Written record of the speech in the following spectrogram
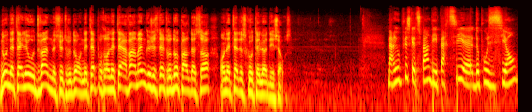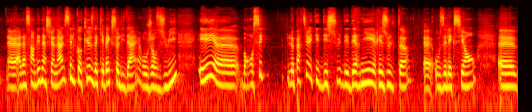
nous, on est allé au-devant de M. Trudeau. On était, pour, on était, avant même que Justin Trudeau parle de ça, on était de ce côté-là des choses. Mario, puisque tu parles des partis euh, d'opposition euh, à l'Assemblée nationale, c'est le caucus de Québec solidaire aujourd'hui. Et, bon, on sait que le parti a été déçu des derniers résultats euh, aux élections. Euh,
